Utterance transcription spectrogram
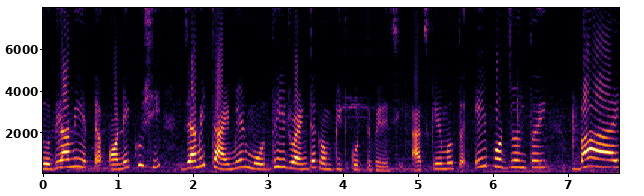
যদি আমি এতে অনেক খুশি যে আমি টাইমের মধ্যেই ড্রয়িংটা কমপ্লিট করতে পেরেছি। আজকের মতো এই পর্যন্তই। বাই!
